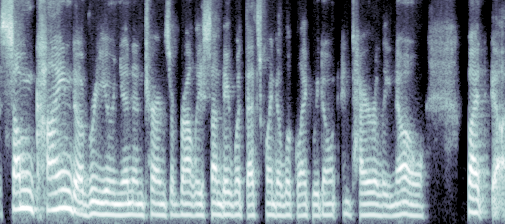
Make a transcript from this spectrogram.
some kind of reunion in terms of Rally Sunday, what that's going to look like, we don't entirely know. But, uh,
